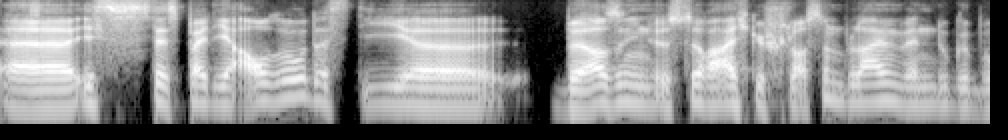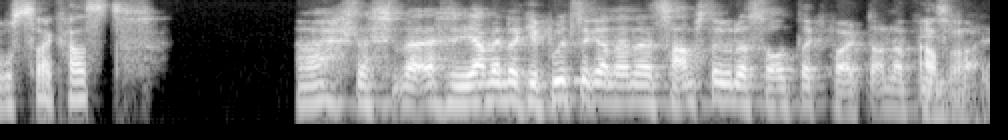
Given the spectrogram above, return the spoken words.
Äh, ist es bei dir auch so, dass die äh, Börsen in Österreich geschlossen bleiben, wenn du Geburtstag hast? Ach, das, also, ja, wenn der Geburtstag an einen Samstag oder Sonntag fällt, dann auf jeden Also, Fall.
